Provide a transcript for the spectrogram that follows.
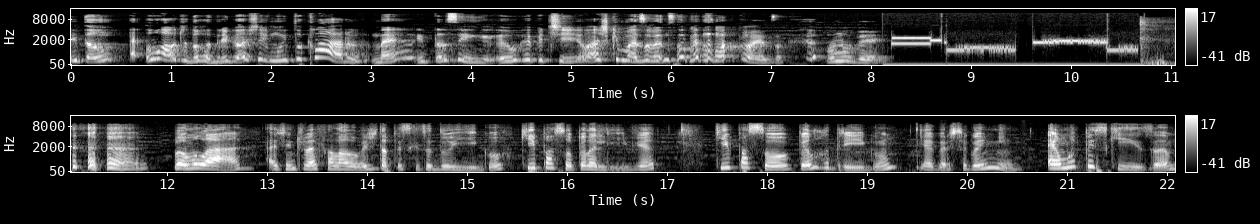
Então, o áudio do Rodrigo eu achei muito claro, né? Então, assim, eu repeti, eu acho que mais ou menos a mesma coisa. Vamos ver. Vamos lá. A gente vai falar hoje da pesquisa do Igor, que passou pela Lívia, que passou pelo Rodrigo e agora chegou em mim. É uma pesquisa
